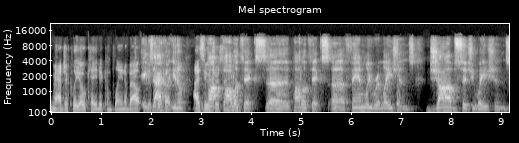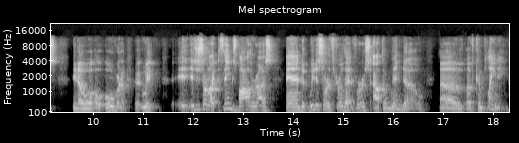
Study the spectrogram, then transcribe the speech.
magically okay to complain about? Exactly. You know, I see what po- you're saying. Politics, uh, politics, uh, family relations, job situations. You know, over and over. We, it, it's just sort of like things bother us, and we just sort of throw that verse out the window of, of complaining.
